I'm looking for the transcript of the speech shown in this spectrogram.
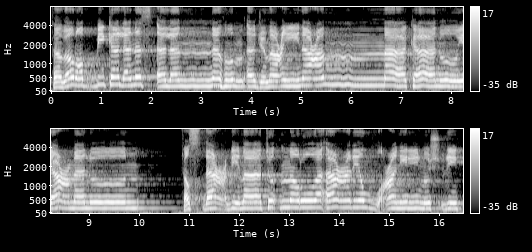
فوربك لنسألنهم أجمعين عما كانوا يعملون فاصدع بما تؤمر وأعرض عن المشركين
